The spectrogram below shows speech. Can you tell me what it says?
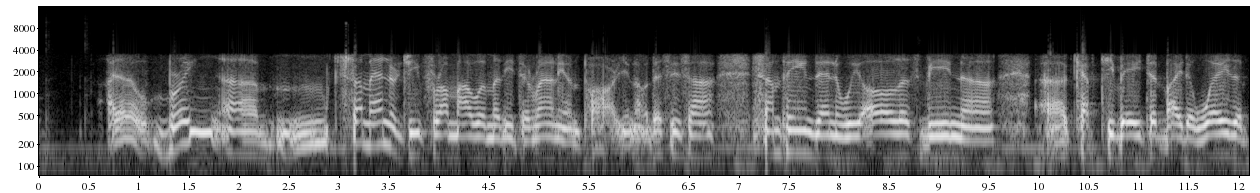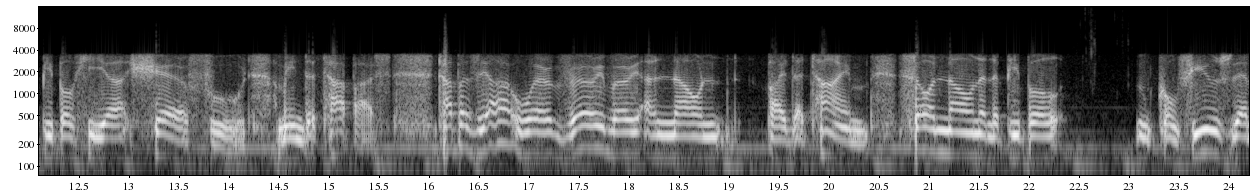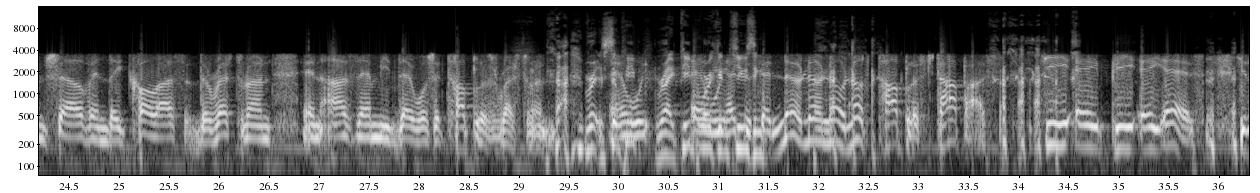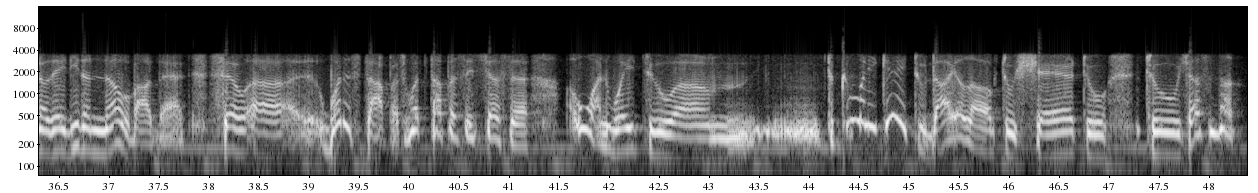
I don't know, bring um, some energy from our Mediterranean part. You know, this is uh, something that we all always been uh, uh, captivated by the way that people here share food. I mean, the tapas. Tapas yeah, were very, very unknown by the time, so unknown that the people confuse themselves and they call us the restaurant and ask them if there was a topless restaurant. right, so And peop- we- right, people were we confusing. say, no, no, no, not topless, tapas, T A P A S. You know, they didn't know about that. So, uh, what is tapas? What tapas is just a, one way to um, to communicate, to dialogue, to share, to to just not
